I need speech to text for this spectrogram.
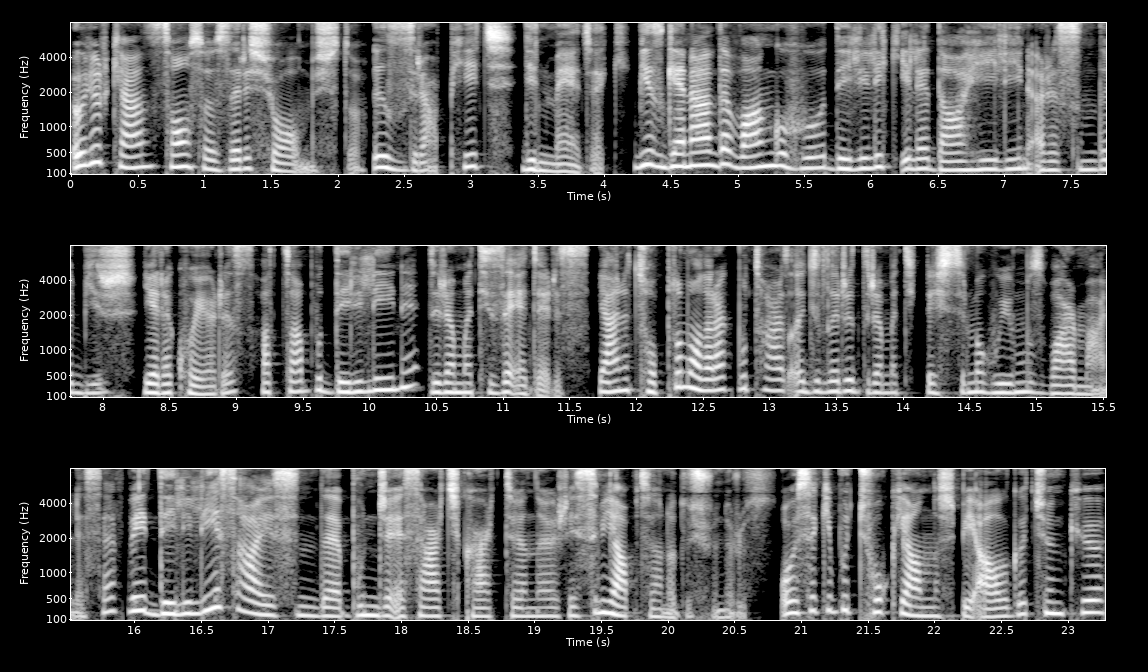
Ölürken son sözleri şu olmuştu. ızdırap hiç dinmeyecek. Biz genelde Van Gogh'u delilik ile dahiliğin arasında bir yere koyarız. Hatta bu deliliğini dramatize ederiz. Yani toplum olarak bu tarz acıları dramatikleştirme huyumuz var maalesef ve deliliği sayesinde bunca eser çıkarttığını, resim yaptığını düşünürüz. Oysa ki bu çok yanlış bir algı çünkü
